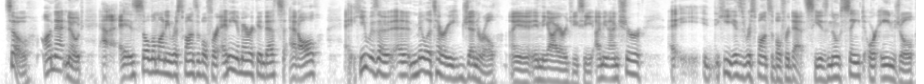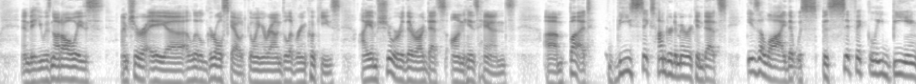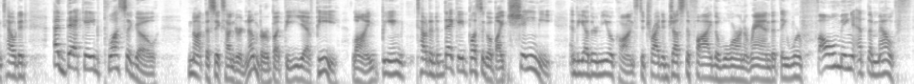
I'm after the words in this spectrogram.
So, on that note, uh, is Soleimani responsible for any American deaths at all? He was a, a military general uh, in the IRGC. I mean, I'm sure uh, he is responsible for deaths. He is no saint or angel, and he was not always I'm sure a, uh, a little Girl Scout going around delivering cookies. I am sure there are deaths on his hands. Um, but these 600 American deaths is a lie that was specifically being touted a decade plus ago. Not the 600 number, but the EFP line being touted a decade plus ago by Cheney and the other neocons to try to justify the war in Iran that they were foaming at the mouth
